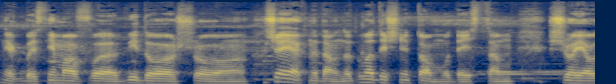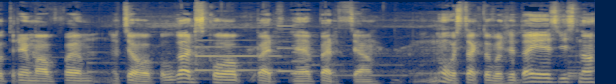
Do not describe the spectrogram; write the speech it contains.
якби знімав е, відео, що. Ще як недавно, два тижні тому десь там, що я отримав ем, цього болгарського е, перця. Ну, ось так то виглядає, звісно.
